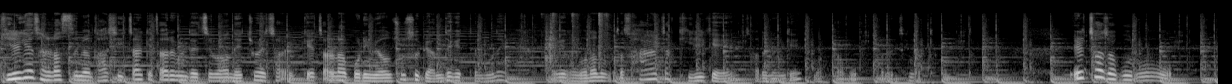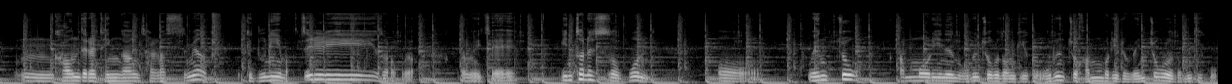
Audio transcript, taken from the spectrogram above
길게 잘랐으면 다시 짧게 자르면 되지만 애초에 짧게 잘라버리면 수습이 안 되기 때문에 자기가 원하는 것보다 살짝 길게 자르는 게 맞다고 저는 생각해 봅니다. 1차적으로 음, 가운데를 댕강 잘랐으면 이렇게 눈이 막 찔리더라고요. 그러면 이제 인터넷에서 본 어, 왼쪽 앞머리는 오른쪽으로 넘기고 오른쪽 앞머리를 왼쪽으로 넘기고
